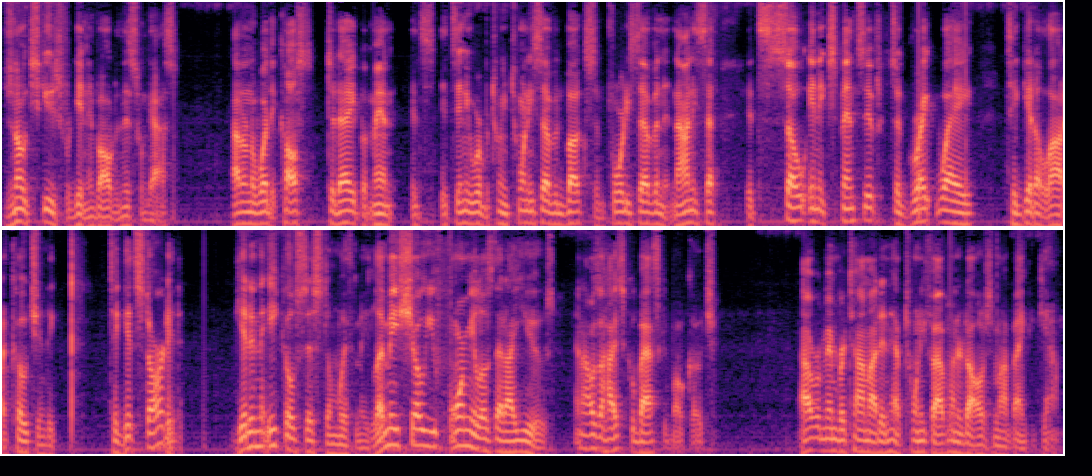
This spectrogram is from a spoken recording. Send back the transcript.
There's no excuse for getting involved in this one, guys. I don't know what it costs today, but man, it's it's anywhere between 27 bucks and 47 and 97. It's so inexpensive. It's a great way to get a lot of coaching to to get started. Get in the ecosystem with me. Let me show you formulas that I use. And I was a high school basketball coach. I remember a time I didn't have $2500 in my bank account.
